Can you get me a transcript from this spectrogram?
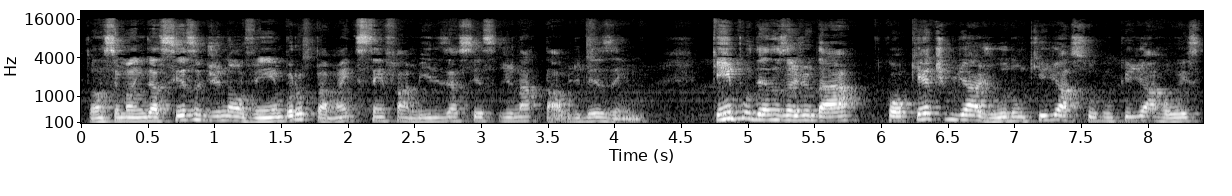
Então nós temos ainda a sexta de novembro para mais de 100 famílias e a sexta de Natal de dezembro. Quem puder nos ajudar, qualquer tipo de ajuda, um quilo de açúcar, um quilo de arroz,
